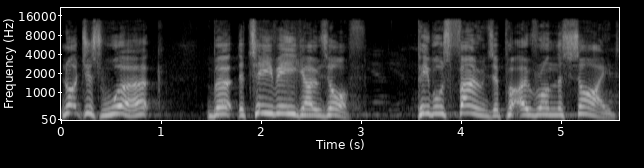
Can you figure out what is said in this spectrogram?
Not just work, but the TV goes off. People's phones are put over on the side.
